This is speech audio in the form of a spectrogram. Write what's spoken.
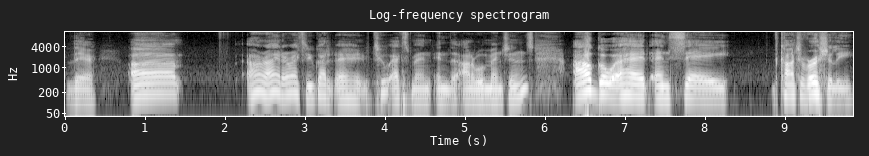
there. Um all right, all right. So you've got uh, two X-Men in the honorable mentions. I'll go ahead and say controversially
